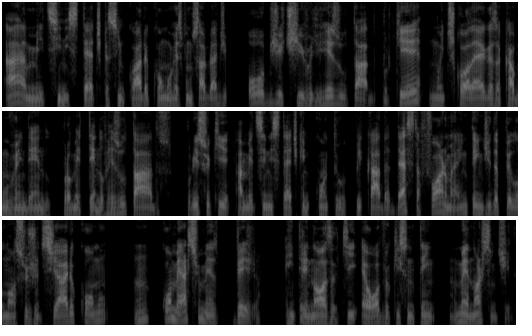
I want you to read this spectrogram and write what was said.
a medicina estética se enquadra como responsabilidade objetiva de resultado, porque muitos colegas acabam vendendo, prometendo resultados. Por isso que a medicina estética, enquanto aplicada desta forma, é entendida pelo nosso judiciário como um comércio mesmo. Veja, entre nós aqui, é óbvio que isso não tem o menor sentido.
